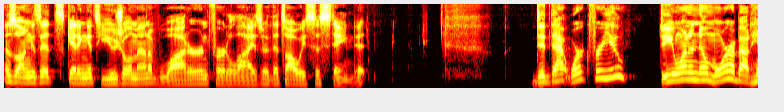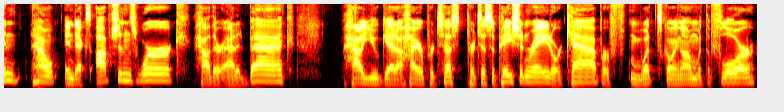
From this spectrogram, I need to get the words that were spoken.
as long as it's getting its usual amount of water and fertilizer that's always sustained it. Did that work for you? Do you want to know more about hin- how index options work, how they're added back, how you get a higher partic- participation rate or cap, or f- what's going on with the floor?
